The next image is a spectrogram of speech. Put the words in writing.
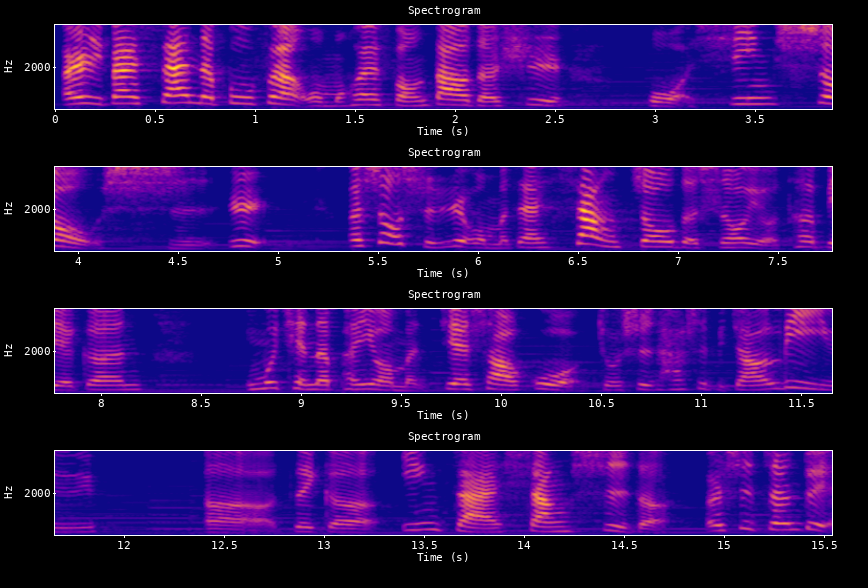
而礼拜三的部分，我们会逢到的是火星受死日，而受死日我们在上周的时候有特别跟屏幕前的朋友们介绍过，就是它是比较利于呃这个阴宅伤事的，而是针对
